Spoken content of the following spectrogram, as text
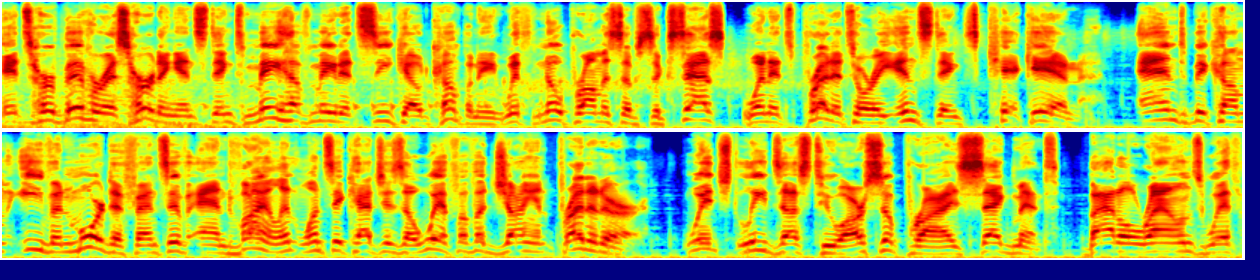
Its herbivorous herding instinct may have made it seek out company with no promise of success when its predatory instincts kick in and become even more defensive and violent once it catches a whiff of a giant predator. Which leads us to our surprise segment battle rounds with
